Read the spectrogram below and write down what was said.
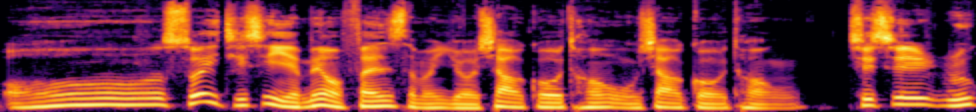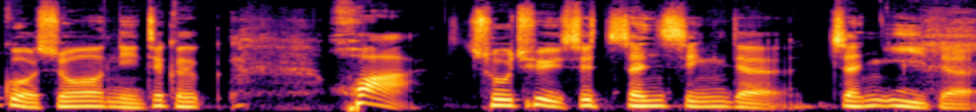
哦，所以其实也没有分什么有效沟通、无效沟通。其实如果说你这个话出去是真心的、真意的，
